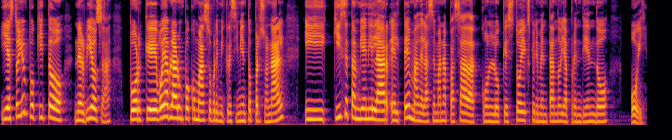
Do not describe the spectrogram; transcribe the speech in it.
y estoy un poquito nerviosa porque voy a hablar un poco más sobre mi crecimiento personal y quise también hilar el tema de la semana pasada con lo que estoy experimentando y aprendiendo hoy.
